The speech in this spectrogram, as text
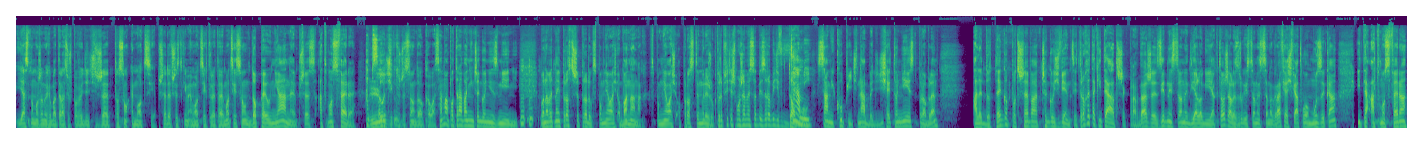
Jasno możemy chyba teraz już powiedzieć, że to są emocje. Przede wszystkim emocje, które to emocje są dopełniane przez atmosferę Absolutnie. ludzi, którzy są dookoła. Sama potrawa niczego nie zmieni, bo nawet najprostszy produkt, wspomniałaś o bananach, wspomniałaś o prostym ryżu, który przecież możemy sobie zrobić w domu. Sami. Sami kupić, nabyć. Dzisiaj to nie jest problem. Ale do tego potrzeba czegoś więcej. Trochę taki teatrzyk, prawda? Że z jednej strony dialogi i aktorzy, ale z drugiej strony scenografia, światło, muzyka i ta atmosfera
